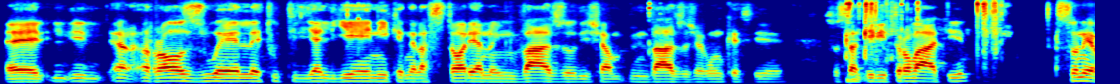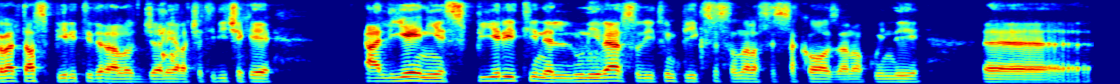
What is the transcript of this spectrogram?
eh, il, Roswell e tutti gli alieni che nella storia hanno invaso, diciamo, invaso, cioè comunque si, sono stati ritrovati, sono in realtà spiriti della loggia nera, cioè ti dice che alieni e spiriti nell'universo di Twin Peaks sono la stessa cosa, no? Quindi eh,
